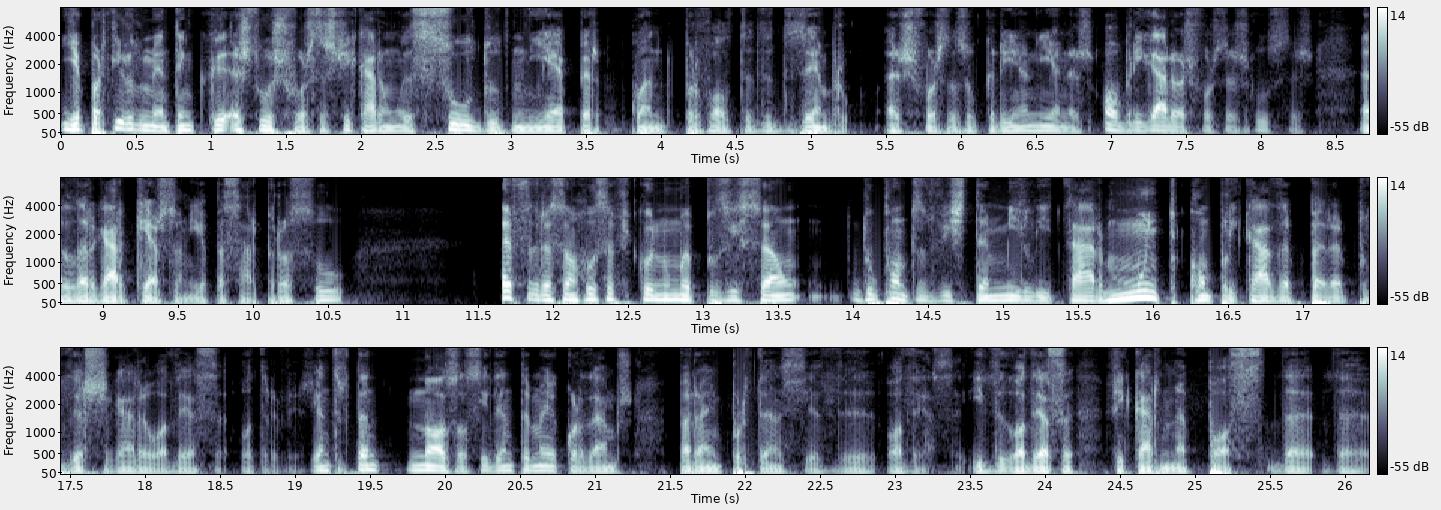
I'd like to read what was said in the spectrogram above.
E a partir do momento em que as suas forças ficaram a sul do Dnieper, quando por volta de dezembro as forças ucranianas obrigaram as forças russas a largar Kherson e a passar para o sul, a Federação Russa ficou numa posição, do ponto de vista militar, muito complicada para poder chegar a Odessa outra vez. Entretanto, nós, Ocidente, também acordamos para a importância de Odessa e de Odessa ficar na posse da, da,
